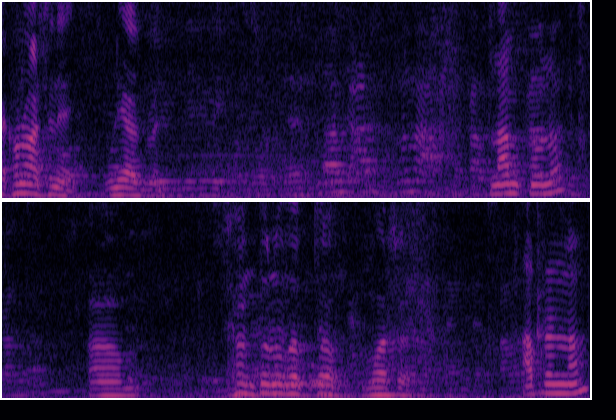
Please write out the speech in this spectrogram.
এখনও আসে নাই উনি আসবেন। নাম কেউ না আম, শান্তনু দত্ত মহাশয়। আপনার নাম?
